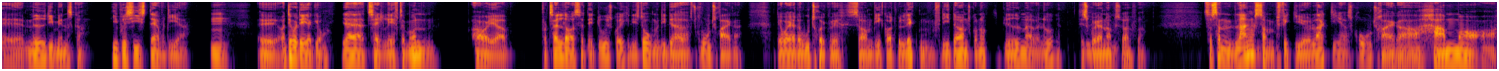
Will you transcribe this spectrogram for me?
øh, møde de mennesker. Lige præcis der, hvor de er. Mm. Øh, og det var det, jeg gjorde. Jeg talte efter munden, og jeg fortalte også, at det du skulle ikke, at de stod med de der skruetrækker. Det var jeg da utryg ved, så om de ikke godt ville lægge dem, fordi døren skulle nok blive ved med at være lukket. Det skulle jeg nok sørge for. Så sådan langsomt fik de jo lagt de her skruetrækker og hammer og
